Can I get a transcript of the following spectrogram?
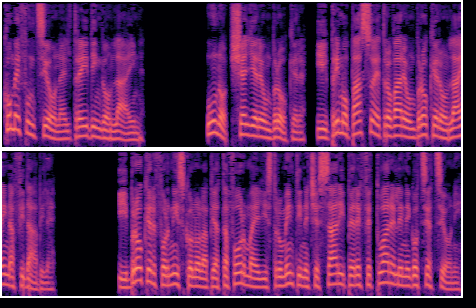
Come funziona il trading online? 1. Scegliere un broker. Il primo passo è trovare un broker online affidabile. I broker forniscono la piattaforma e gli strumenti necessari per effettuare le negoziazioni.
